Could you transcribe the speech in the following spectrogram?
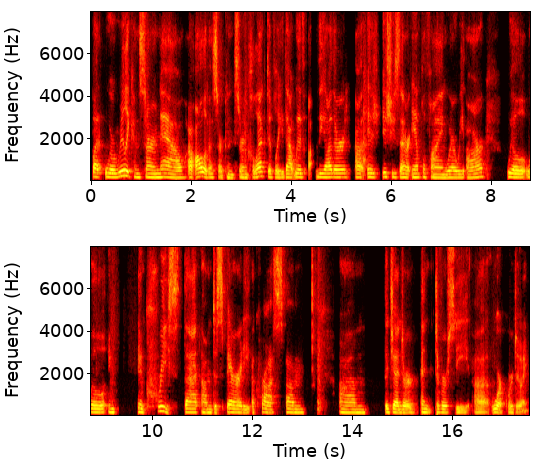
But we're really concerned now, uh, all of us are concerned collectively that with the other uh, issues that are amplifying where we are, will will in- increase that um, disparity across um, um, the gender and diversity uh, work we're doing.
